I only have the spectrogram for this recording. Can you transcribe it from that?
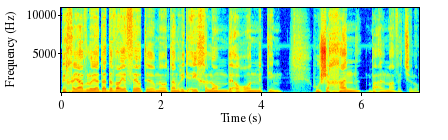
בחייו לא ידע דבר יפה יותר מאותם רגעי חלום בארון מתים. הוא שכן בעל מוות שלו.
